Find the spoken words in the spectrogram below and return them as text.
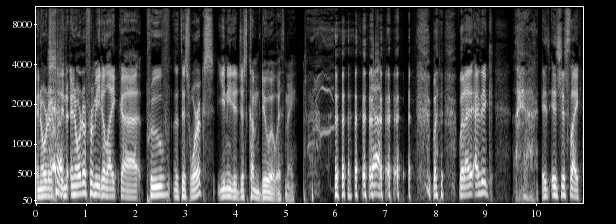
In order in, in order for me to like uh, prove that this works you need to just come do it with me. Yeah. But but I, I think yeah, it, it's just like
